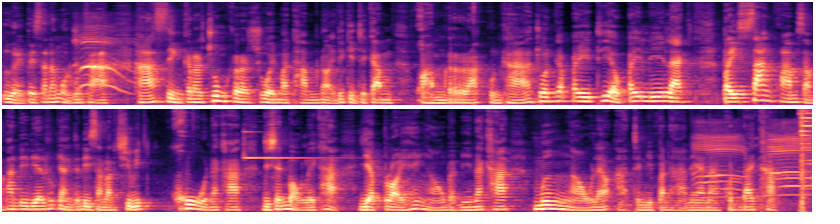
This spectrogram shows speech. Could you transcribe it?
เอื่อยไปซะทั้งหมดคุณคะหาสิ่งกระชุ่มกระชวยมาทำหน่อยในกิจกรรม ความรักคุณคะชวนกันไปเที่ยวไปรีแลกซ์ไปสร้างความสัมพันธ์ดีๆแล้วทุกอย่างจะดีสำหรับชีวิตคู่นะคะ ดิฉันบอกเลยค่ะ อย่าปล่อยให้เหงาแบบนี้นะคะ เมื่อเหงาแล้วอาจจะมีปัญหาในอนาคตได้ค่ะ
